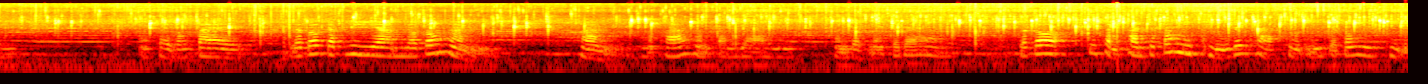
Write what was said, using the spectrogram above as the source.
งใส่ลงไป แล้วก็กระเทียมแล้วก็หั่นหั่นนะคะหั่นตามยาวเลยหั่นแบบไหนก็ได้ แล้วก็ที่สำคัญจะต้องมีขิงด้วยค่ะ สูตรนี้จะต้องมีขิง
